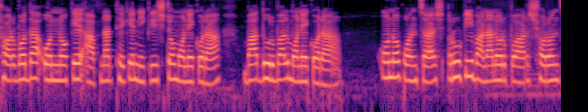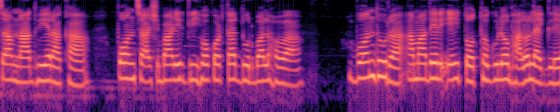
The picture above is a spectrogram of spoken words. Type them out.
সর্বদা অন্যকে আপনার থেকে নিকৃষ্ট মনে করা বা দুর্বল মনে করা। ঊনপঞ্চাশ রুটি বানানোর পর সরঞ্জাম না ধুয়ে রাখা। পঞ্চাশ বাড়ির গৃহকর্তার দুর্বল হওয়া। বন্ধুরা, আমাদের এই তথ্যগুলো ভালো লাগলে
